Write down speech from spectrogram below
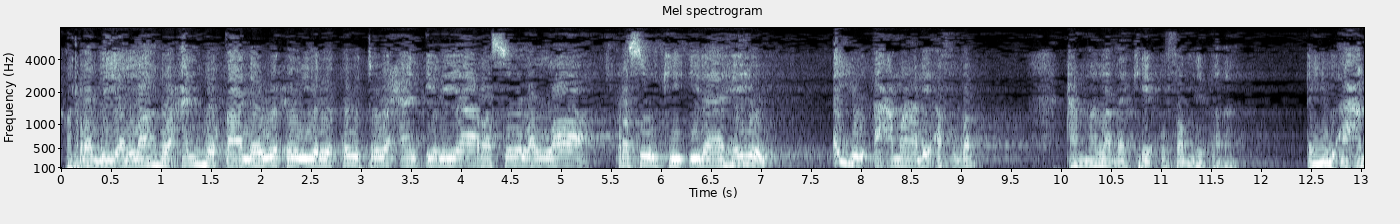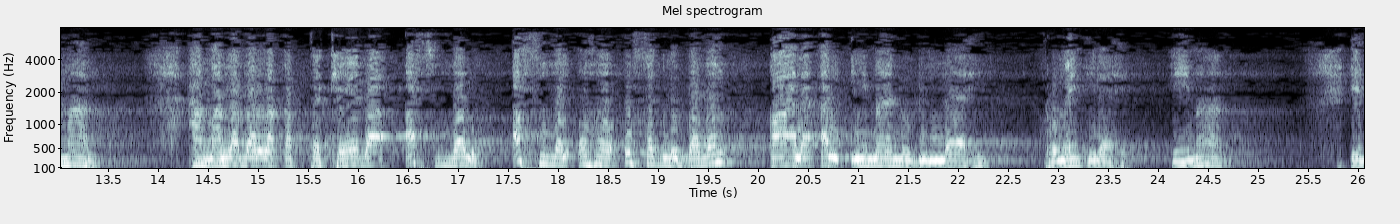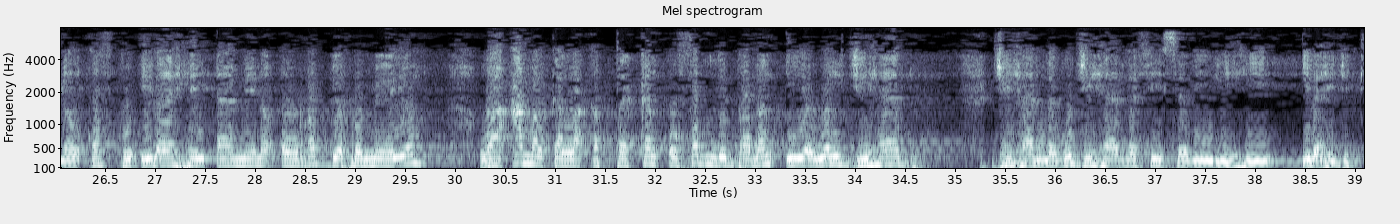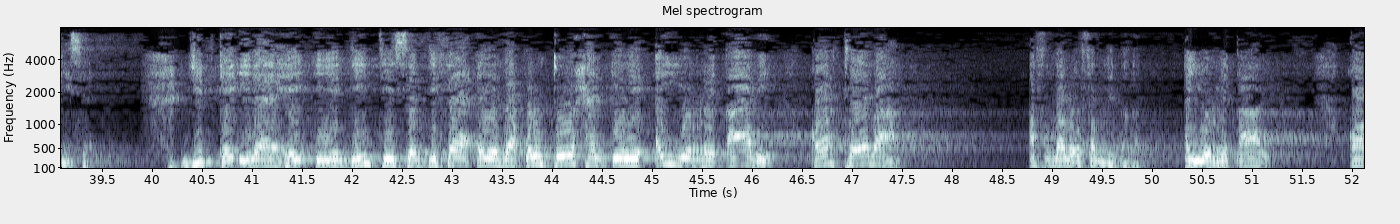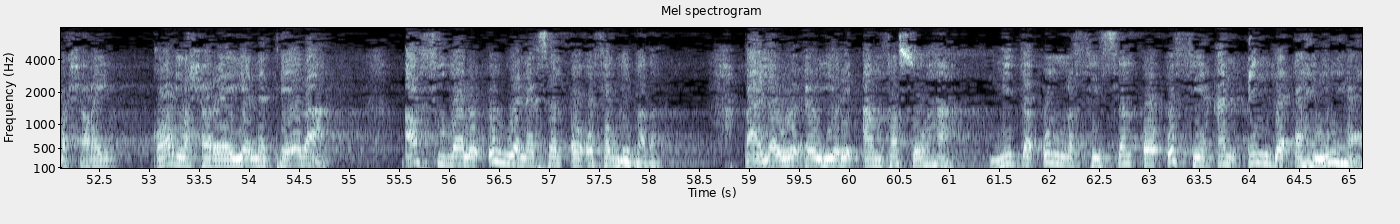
radia allaahu canhu qaala wuxuu yidhi qultu waxaan idhi yaa rasuula allah rasuulkii ilaahayow ayu lacmaali afdal camalada kee u fadli badan ayu lacmaal camalada la qabta keebaa afdalu afdal ahoo u fadli badan qaala aliimaanu billaahi rumayn ilaahay iimaan inuu qofku ilaahay aamino uu rabbi rumeeyo waa camalka la qabta kan u fadli badan iyo waljihaadu jihaad. Lagu jihaada fii sabiilihi ilaahay jidkiisa jidka ilaahay iyo diintiisa difaaceeda qultu waxaan idhi ayu riqaabi qoorteebaa afdalu u fadli badan. Ayu riqaabi qoor xorayn qoor la xoreeyana teebaa afdalu u wanaagsan oo u fadli badan. Qaala wuxuu yidhi anfasuhaa midda u nafisan oo u fiican cinda ahliha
